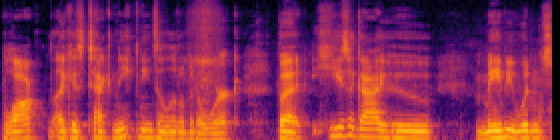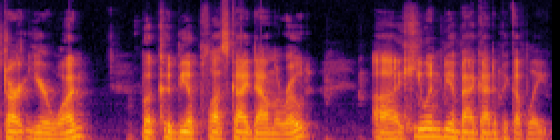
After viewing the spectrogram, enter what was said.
block. Like his technique needs a little bit of work. But he's a guy who maybe wouldn't start year one, but could be a plus guy down the road. Uh, he wouldn't be a bad guy to pick up late.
